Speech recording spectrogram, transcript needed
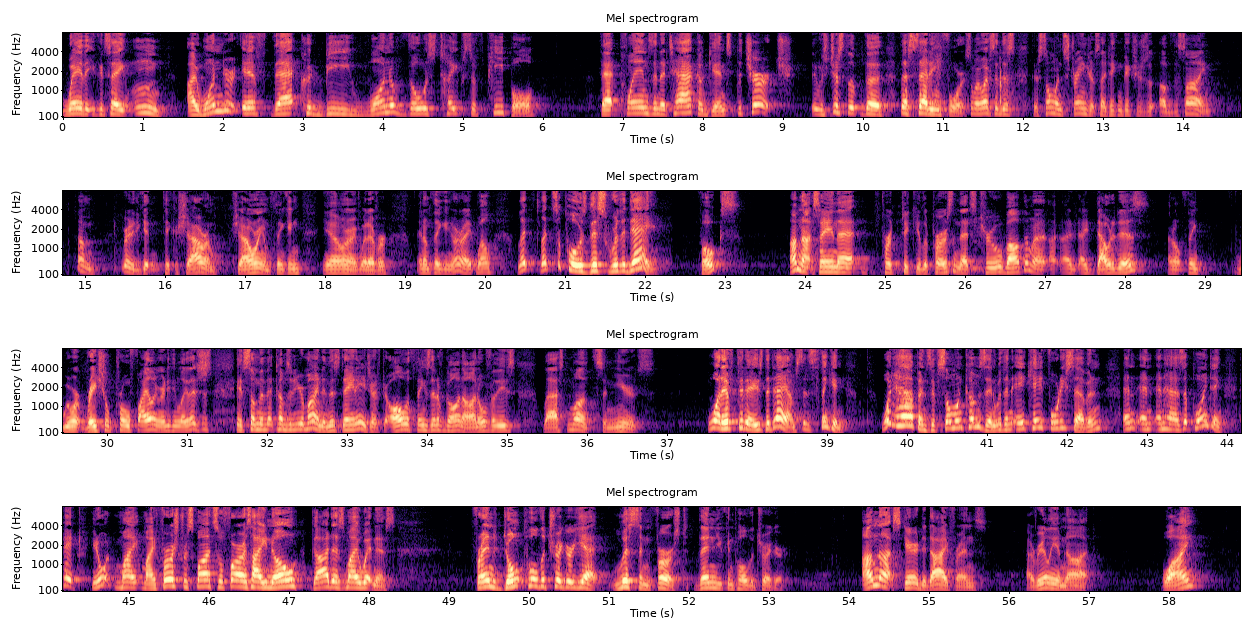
way that you could say, mm, I wonder if that could be one of those types of people that plans an attack against the church. It was just the, the, the setting for it. So my wife said, this, There's someone strange outside taking pictures of the sign. I'm ready to get take a shower. I'm showering. I'm thinking, yeah, all right, whatever. And I'm thinking, all right, well, let, let's suppose this were the day, folks. I'm not saying that particular person that's true about them. I, I, I doubt it is. I don't think we weren't racial profiling or anything like that. It's just it's something that comes into your mind in this day and age after all the things that have gone on over these last months and years. What if today's the day? I'm just thinking, what happens if someone comes in with an AK 47 and, and, and has it pointing? Hey, you know what? My, my first response, so far as I know, God is my witness. Friend, don't pull the trigger yet. Listen first, then you can pull the trigger. I'm not scared to die, friends. I really am not. Why?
